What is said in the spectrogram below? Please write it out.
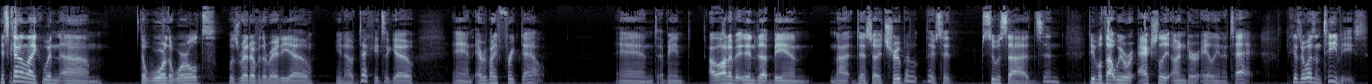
It's kind of like when um, the War of the Worlds was read over the radio, you know, decades ago, and everybody freaked out. And I mean, a lot of it ended up being not necessarily true, but they said suicides, and people thought we were actually under alien attack because there wasn't TVs.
